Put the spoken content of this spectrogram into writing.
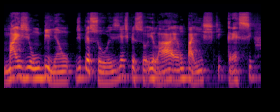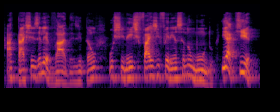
mais de um bilhão de pessoas e as pessoas e lá é um país que cresce a taxas elevadas. Então o chinês faz diferença no mundo. E aqui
